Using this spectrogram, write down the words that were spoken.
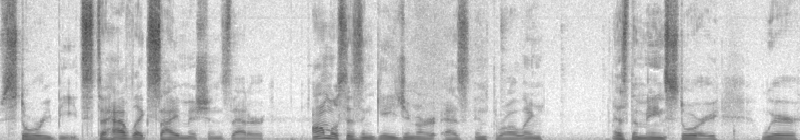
story beats. To have like side missions that are almost as engaging or as enthralling as the main story, where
